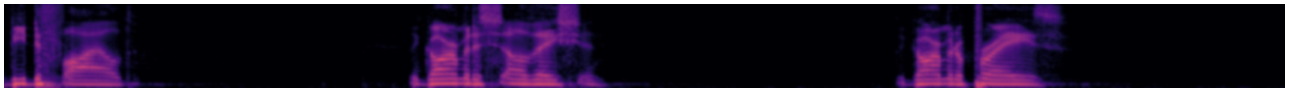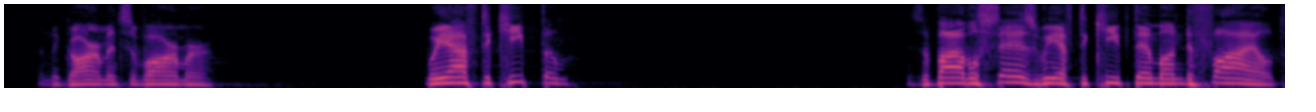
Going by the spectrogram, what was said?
be defiled. The garment of salvation, the garment of praise, and the garments of armor. We have to keep them. As the Bible says, we have to keep them undefiled.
